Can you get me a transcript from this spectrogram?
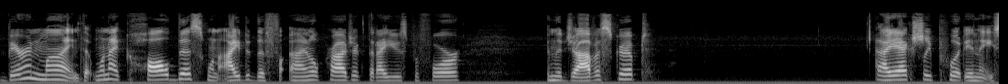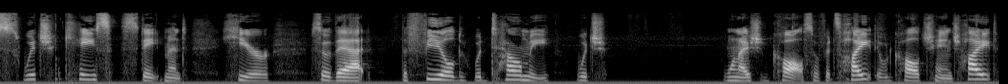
bear in mind that when I called this, when I did the final project that I used before in the JavaScript, I actually put in a switch case statement here so that the field would tell me which one I should call. So if it's height, it would call change height.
